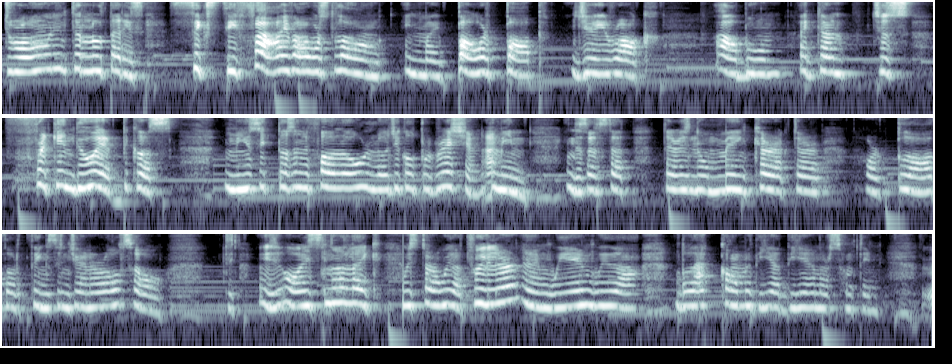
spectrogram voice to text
drone interlude that is 65 hours long in my power pop J rock album, I can't just freaking do it because music doesn't follow logical progression. I mean, in the sense that there is no main character or plot or things in general, so or it's not like we start with a thriller and we end with a black comedy at the end or something.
